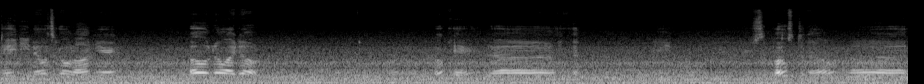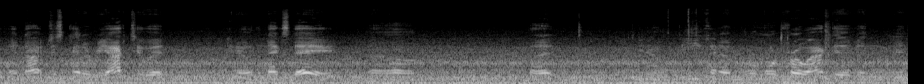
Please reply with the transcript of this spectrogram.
hey, do you know what's going on here? Oh, no, I don't. Okay. Uh, you're supposed to know uh, and not just kind of react to it, you know, the next day. Um, but you know, be kind of a little more proactive in, in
